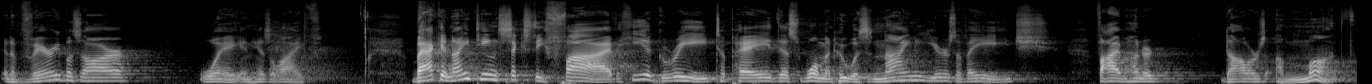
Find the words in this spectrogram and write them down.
in a very bizarre way in his life. Back in 1965, he agreed to pay this woman who was 90 years of age $500 a month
